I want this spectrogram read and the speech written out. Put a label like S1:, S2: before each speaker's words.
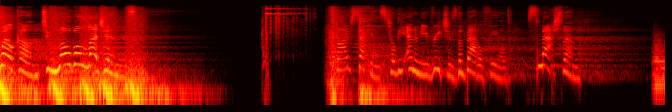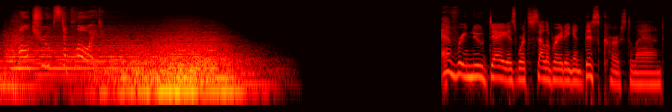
S1: Welcome to Mobile Legends! Five seconds till the enemy reaches the battlefield. Smash them! All troops deployed!
S2: Every new day is worth celebrating in this cursed land.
